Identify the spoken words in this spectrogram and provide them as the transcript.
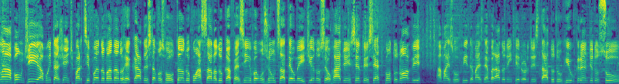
Olá, bom dia. Muita gente participando, mandando recado. Estamos voltando com a sala do cafezinho. Vamos juntos até o meio-dia no seu rádio em 107.9. A mais ouvida e mais lembrada no interior do estado do Rio Grande do Sul.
